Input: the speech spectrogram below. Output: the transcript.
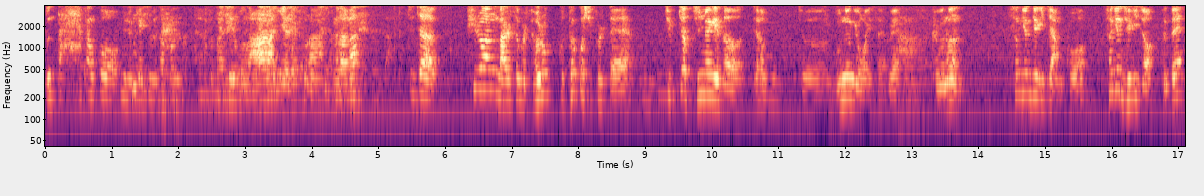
눈 딱 감고 이렇게 계시면서 하시는 분은 아 이해를 했구나. 그러다가 진짜 필요한 말씀을 듣고, 듣고 싶을 때 직접 지명해서 제가 저 묻는 경우가 있어요. 왜? 아. 그거는 성경적이지 않고 성경적이죠. 근데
